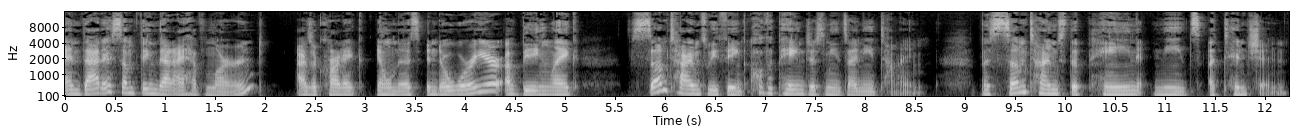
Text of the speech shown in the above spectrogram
And that is something that I have learned as a chronic illness endo warrior of being like, sometimes we think, oh, the pain just means I need time. But sometimes the pain needs attention.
